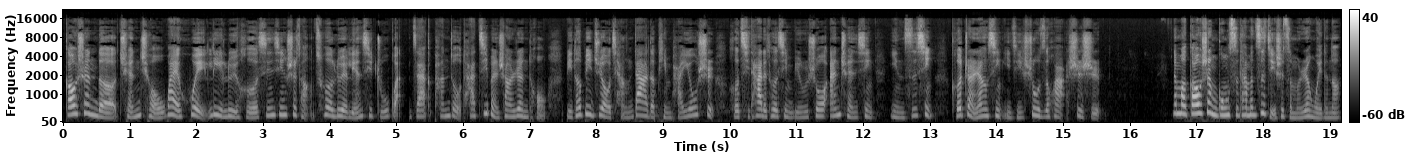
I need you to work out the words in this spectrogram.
高盛的全球外汇利率和新兴市场策略联席主管 Zach Pandel，他基本上认同比特币具有强大的品牌优势和其他的特性，比如说安全性、隐私性、可转让性以及数字化事实。那么高盛公司他们自己是怎么认为的呢？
